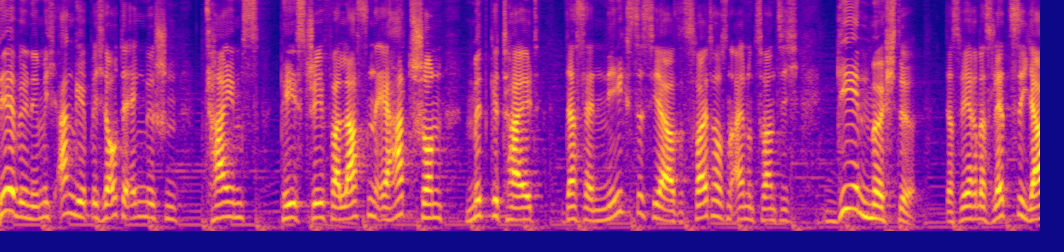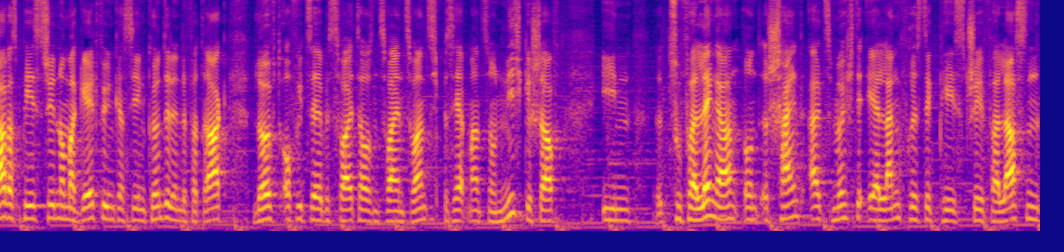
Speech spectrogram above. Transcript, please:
Der will nämlich angeblich laut der englischen Times PSG verlassen. Er hat schon mitgeteilt, dass er nächstes Jahr, also 2021, gehen möchte. Das wäre das letzte Jahr, dass PSG nochmal Geld für ihn kassieren könnte, denn der Vertrag läuft offiziell bis 2022. Bisher hat man es noch nicht geschafft, ihn zu verlängern und es scheint, als möchte er langfristig PSG verlassen.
